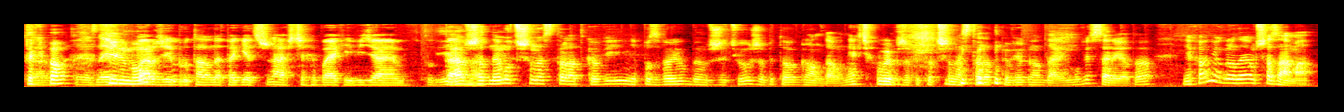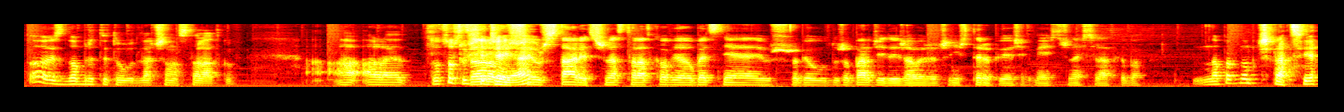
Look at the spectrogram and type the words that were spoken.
tego To jest filmu najbardziej brutalne PG-13 chyba jakie widziałem. Ja dawno. żadnemu 13-latkowi nie pozwoliłbym w życiu, żeby to oglądał. Nie chciałbym, żeby to 13-latkowie oglądali. Mówię serio, to niech oni oglądają Shazama. To jest dobry tytuł dla 13-latków. A, ale to, co tu Co, się dzieje... się już stary, 13-latkowie obecnie już robią dużo bardziej dojrzałe rzeczy niż ty robiłeś, jak miałeś 13 lat chyba. Na pewno masz rację,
